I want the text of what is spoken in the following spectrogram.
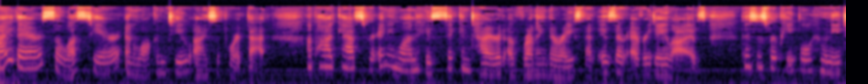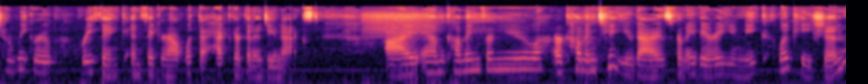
Hi there, Celeste here, and welcome to I Support That, a podcast for anyone who's sick and tired of running the race that is their everyday lives. This is for people who need to regroup, rethink, and figure out what the heck they're going to do next. I am coming from you, or coming to you guys from a very unique location.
